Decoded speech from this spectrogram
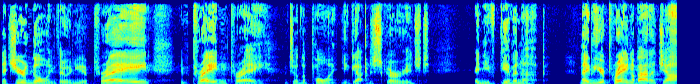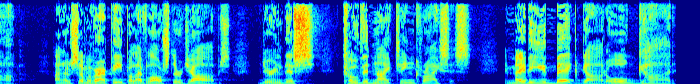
that you're going through, and you have prayed and prayed and prayed until the point you got discouraged and you've given up. Maybe you're praying about a job. I know some of our people have lost their jobs during this COVID 19 crisis. And maybe you begged God, oh God,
